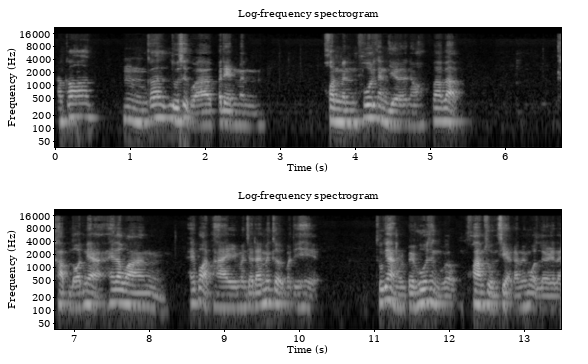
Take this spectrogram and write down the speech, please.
แล้วก็ อืม ก็รู้สึกว่าประเด็นมัน คนมันพูดกันเยอะเนาะว่าแบบ ขับรถเนี่ย ให้ระวังให้ปลอดภัยมันจะได้ไม่เกิดอุบัติเหตุ ทุกอย่างมันไปพูดถึงแบบความสูญเสียกันไปหมดเลยอะไร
